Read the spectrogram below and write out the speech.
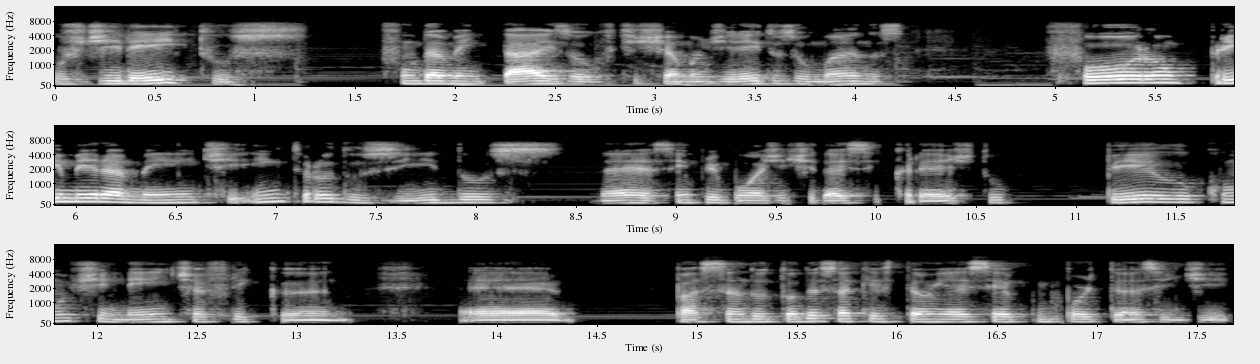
os direitos fundamentais, ou que chamam direitos humanos, foram primeiramente introduzidos né? É sempre bom a gente dar esse crédito pelo continente africano, é, passando toda essa questão e essa importância de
